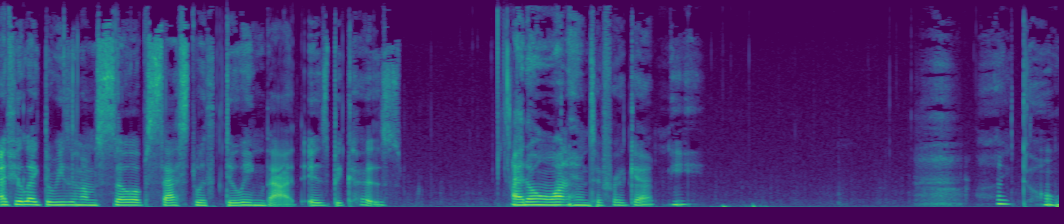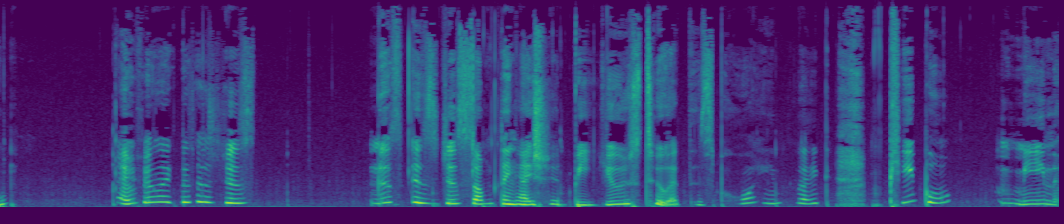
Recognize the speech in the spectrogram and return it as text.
I feel like the reason I'm so obsessed with doing that is because I don't want him to forget me. I don't. I feel like this is just this is just something I should be used to at this point. Like, people mean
